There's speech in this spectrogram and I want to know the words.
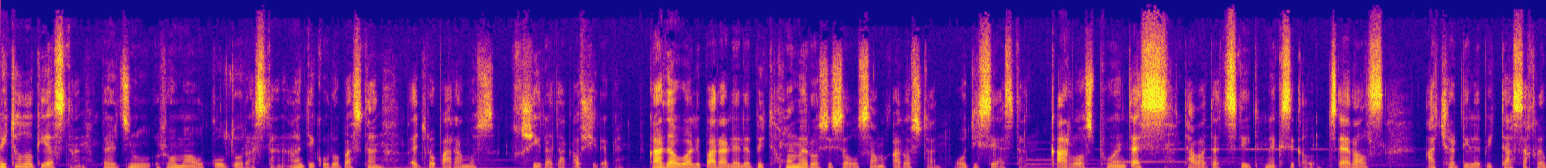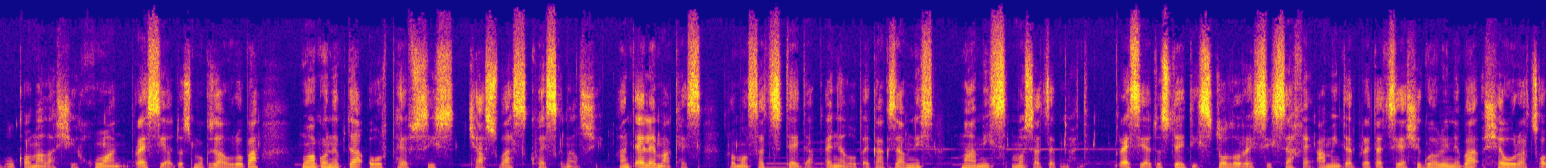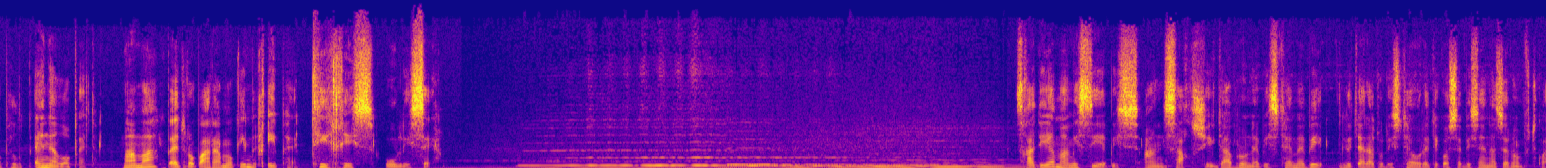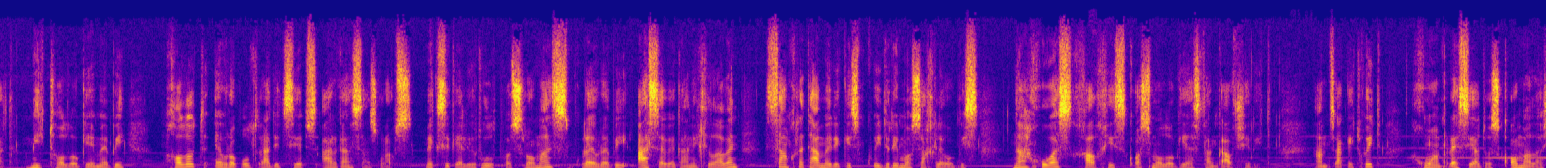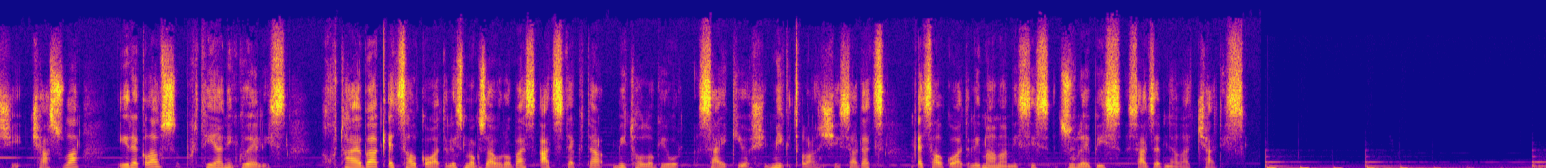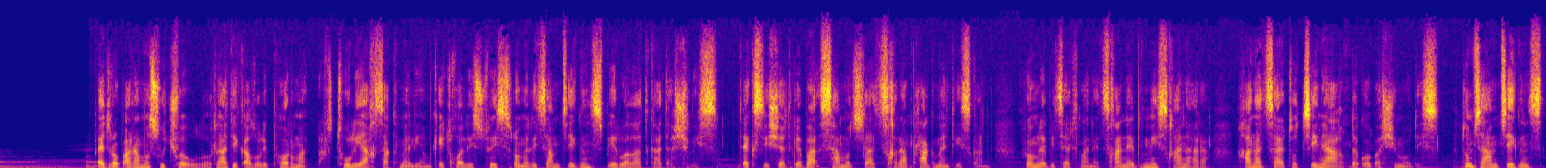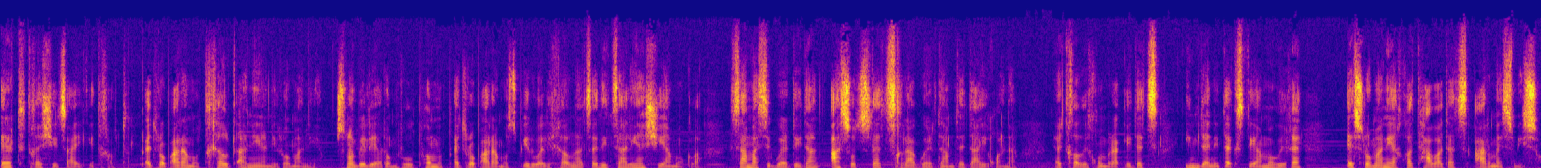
მითოლოგიასთან, ბერძნულ რომაულ კულტურასთან, ანტიკურობასთან პედრო პარამოს ხშირად აკავშირებენ. გარდაუვალი პარალელებით ჰომეროსისეულ სამყაროსთან, ოდისეასთან, კარლოს ფუენტეს, თავადაც დიდ მექსიკელ წერალს აჩრდილებით დასახლებულ კომალაში ხუან პრესიადოს მოგზაურობა მოაგონებდა ორფევსის ჩასვლას ქვესკნელში. ან ტელემაქეს, რომელსაც დედა პენელოპე გაგზავნის მამის მოსაძებნად. პრესიადოს დედის დოლორესის სახე ამ ინტერპრეტაციაში გვევლინება შეურაცხყოფილ პენელოპეთ. мама პედრო პარამოკი მყიფე თიხის ულისეა ცხადია მამისიების ან სახლში დაბრუნების თემები ლიტერატურის თეორეტიკოსების ენაზე რომ ვთქვათ მითოლოგემები მხოლოდ ევროპულ ტრადიციებს არ განსაზღვრავს. მექსიკელი რულფოს რომანს მკვლევრები ასევე განიხილავენ სამხრეთ ამერიკის მკვიდრი მოსახლეობის ნახუას ხალხის კოსმოლოგიასთან კავშირით. ამ წაკითხვით ხუან პრესიადოს კომალაში ჩასვლა ირეკლავს ფრთიანი გველის ღვთაება კეცალკოატლის მოგზაურობას აცტეკთა მითოლოგიურ საიქიოში მიკტლანში, სადაც კეცალკოატლი მამამისის ძვლების საძებნელად ჩადის. პედრო პარამოს უჩვეულო რადიკალური ფორმა რთული აღსაქმელია მკითხველისთვის, რომელიც ამ წიგნს პირველად გადაშლის. ტექსტი შედგება 69 ფრაგმენტისგან, რომლებიც ერთმანეთს ხან ებმის, ხან არა, ხანაც საერთოდ წინააღმდეგობაში მოდის. თუმცა ამ წიგნს ერთ დღეში წაიკითხავთ. პედრო პარამო ხელტანიანი რომანია. ცნობილია, რომ რულფომ პედრო პარამოს პირველი ხელნაწერი ძალიან შეამოკლა. 300 გვერდიდან 129 გვერდამდე დაიყვანა. ერთხელ იხუმრა კიდეც იმდენი ტექსტი ამოვიღე, ეს რომანი ახლა თავადაც არ მესმისო.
